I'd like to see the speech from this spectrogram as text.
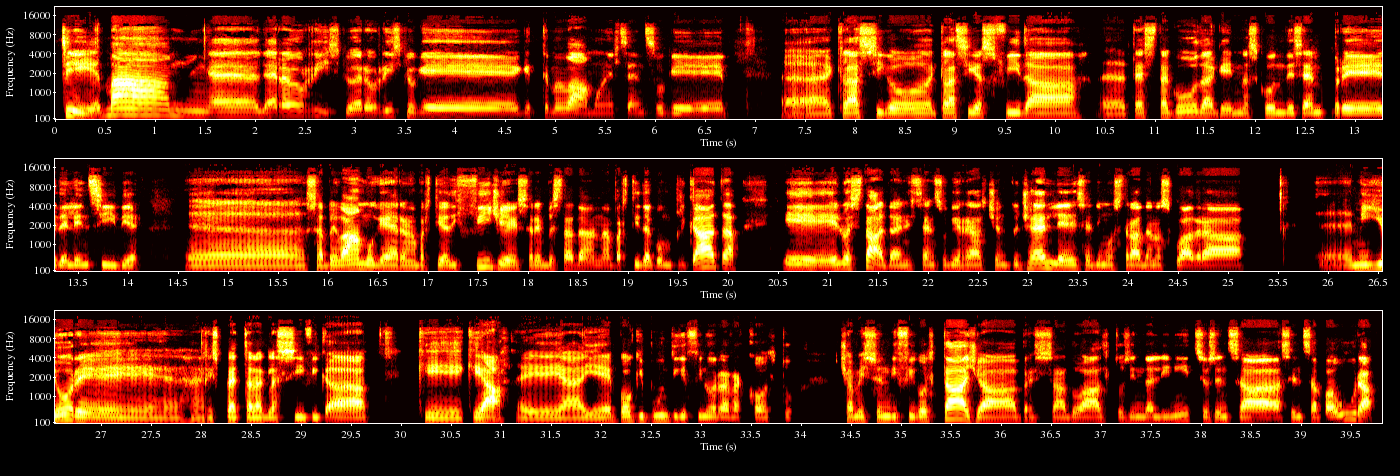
Sì, ma mh, eh, era un rischio, era un rischio che, che temevamo, nel senso che eh, classico, classica sfida eh, testa-coda che nasconde sempre delle insidie. Eh, sapevamo che era una partita difficile, che sarebbe stata una partita complicata e, e lo è stata, nel senso che il Real Centocelle si è dimostrata una squadra eh, migliore eh, rispetto alla classifica che, che ha e ai pochi punti che finora ha raccolto. Ci ha messo in difficoltà, ci ha pressato alto sin dall'inizio senza, senza paura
